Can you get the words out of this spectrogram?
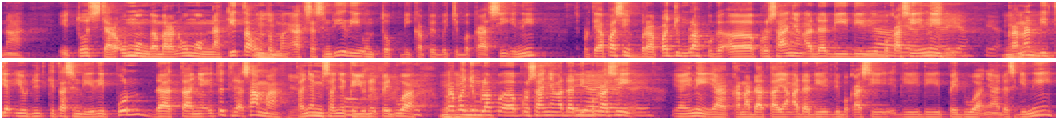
Nah, itu secara umum gambaran umum. Nah kita untuk mengakses sendiri untuk di KPBC Bekasi ini seperti apa sih berapa jumlah eh, perusahaan yang ada di di Iya, Bekasi iya, ini? iya, iya. Karena di tiap unit kita sendiri pun datanya itu tidak sama. Tanya misalnya ke unit P2, berapa jumlah eh, perusahaan yang ada di Iya, Bekasi? iya, Ya ini ya karena data yang ada di di Bekasi di di P2-nya ada segini,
